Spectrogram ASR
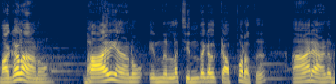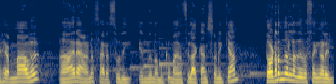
മകളാണോ ഭാര്യയാണോ എന്നുള്ള ചിന്തകൾക്കപ്പുറത്ത് ആരാണ് ബ്രഹ്മാവ് ആരാണ് സരസ്വതി എന്ന് നമുക്ക് മനസ്സിലാക്കാൻ ശ്രമിക്കാം. തുടർന്നുള്ള ദിവസങ്ങളിൽ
